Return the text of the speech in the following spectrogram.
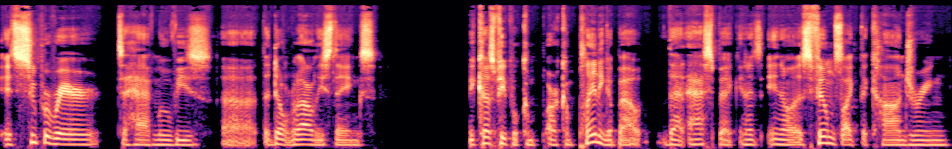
it's super rare to have movies uh, that don't rely on these things because people com- are complaining about that aspect. And it's you know, it's films like The Conjuring,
